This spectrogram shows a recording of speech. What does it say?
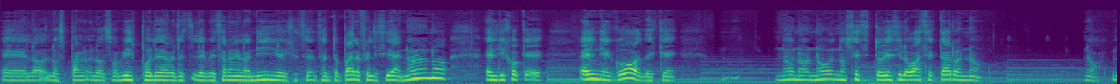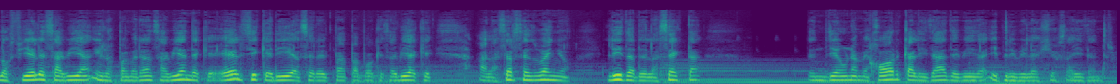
eh, los, los, obispos le, besaron el anillo y dijeron, Santo Padre, felicidad. No, no, no, él dijo que, él negó de que no, no, no, no sé si todavía si lo va a aceptar o no. No, los fieles sabían y los palmeranos sabían de que él sí quería ser el papa porque sabía que al hacerse dueño, líder de la secta, tendría una mejor calidad de vida y privilegios ahí dentro.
